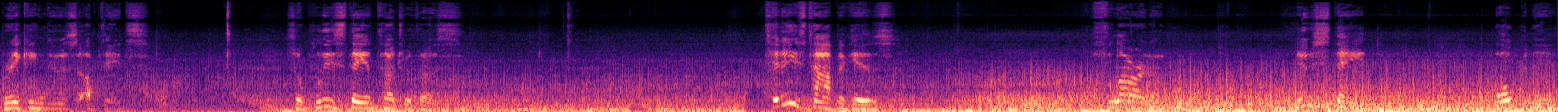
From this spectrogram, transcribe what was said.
breaking news updates. So please stay in touch with us. Today's topic is Florida, new state opening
